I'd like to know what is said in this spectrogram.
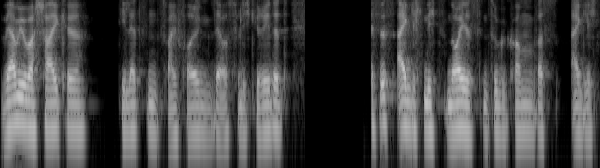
Wir haben über Schalke die letzten zwei Folgen sehr ausführlich geredet. Es ist eigentlich nichts Neues hinzugekommen, was eigentlich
